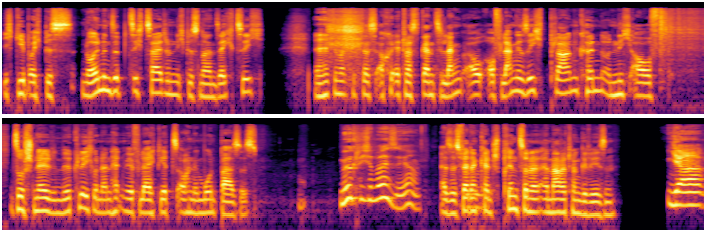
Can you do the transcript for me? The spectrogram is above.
ich gebe euch bis 79 Zeit und nicht bis 69, dann hätte man sich das auch etwas ganz lang, au- auf lange Sicht planen können und nicht auf so schnell wie möglich und dann hätten wir vielleicht jetzt auch eine Mondbasis. Möglicherweise, ja. Also es wäre dann Mhm. kein Sprint, sondern ein Marathon gewesen. Ja,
